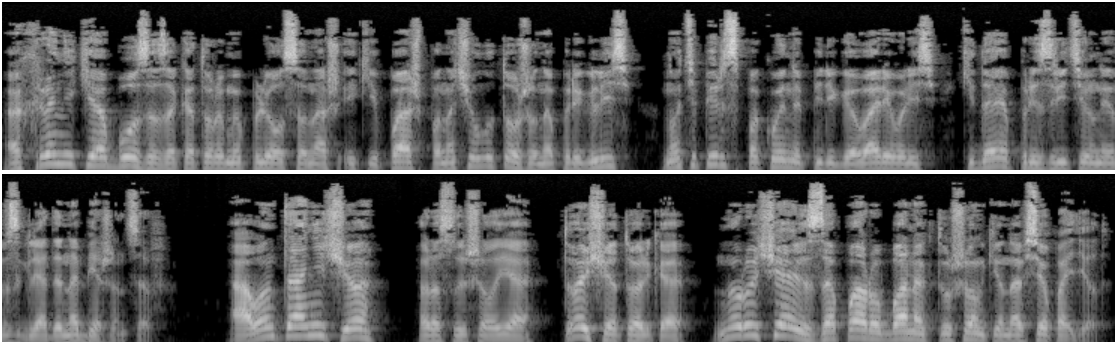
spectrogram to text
Охранники обоза, за которым и плелся наш экипаж, поначалу тоже напряглись, но теперь спокойно переговаривались, кидая презрительные взгляды на беженцев. «А вон та ничего», — расслышал я. «Тоща только, но ручаюсь, за пару банок тушенки на все пойдет».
